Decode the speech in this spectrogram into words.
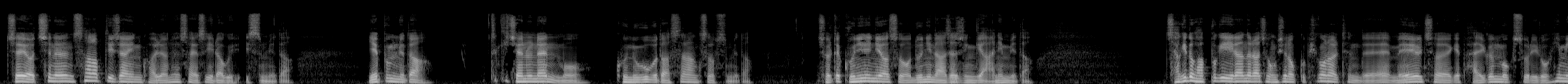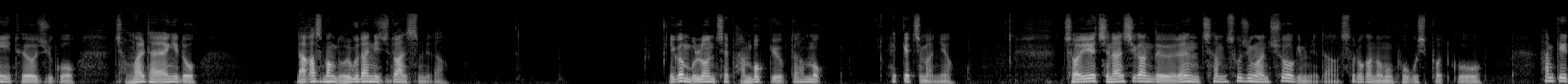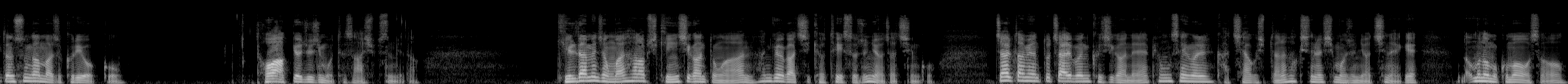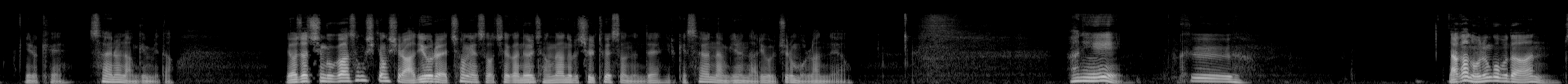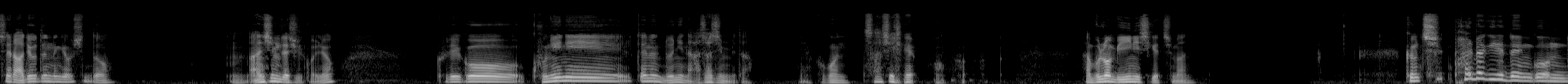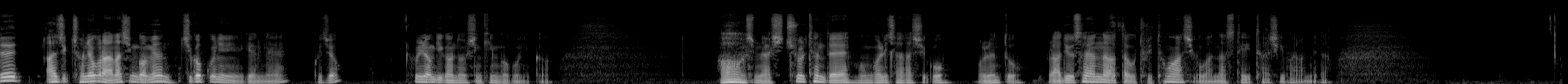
제 여친은 산업 디자인 관련 회사에서 일하고 있습니다. 예쁩니다. 특히 제 눈엔 뭐 그 누구보다 사랑스럽습니다. 절대 군인이어서 눈이 낮아진 게 아닙니다. 자기도 바쁘게 일하느라 정신없고 피곤할 텐데 매일 저에게 밝은 목소리로 힘이 되어주고 정말 다행히도 나가서 막 놀고 다니지도 않습니다. 이건 물론 제 반복 교육도 한몫 했겠지만요. 저희의 지난 시간들은 참 소중한 추억입니다. 서로가 너무 보고 싶었고 함께 있던 순간마저 그리웠고 더 아껴주지 못해서 아쉽습니다. 길다면 정말 한없이 긴 시간 동안 한결같이 곁에 있어준 여자친구. 짧다면 또 짧은 그 시간에 평생을 같이 하고 싶다는 확신을 심어준 여친에게 너무너무 고마워서 이렇게 사연을 남깁니다. 여자친구가 성시경 씨 라디오를 애청해서 제가 늘 장난으로 질투했었는데 이렇게 사연 남기는 날이 올 줄은 몰랐네요. 아니, 그, 나가 노는 것보단 제 라디오 듣는 게 훨씬 더 음, 안심되실걸요? 그리고 군인일 때는 눈이 낮아집니다. 예, 그건 사실이에요. 아, 물론 미인이시겠지만. 그럼 7, 800일이 된 건데 아직 전역을 안 하신 거면 직업 군인이겠네. 그죠? 훈련 기간도 훨씬 긴 거 보니까. 아, 지금 날씨 추울 텐데 몸 관리 잘 하시고 얼른 또 라디오 사연 나왔다고 둘이 통화하시고 만나서 데이트 하시기 바랍니다.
